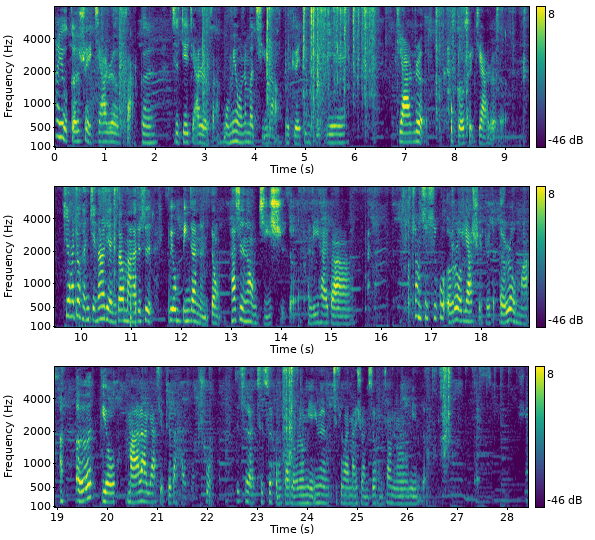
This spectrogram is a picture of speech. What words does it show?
它有隔水加热法跟直接加热法，我没有那么勤劳，我决定直接加热，不隔水加热了。其实它就很简单，而且你知道吗？它就是不用冰在冷冻，它是那种即食的，很厉害吧？上次吃过鹅肉鸭血，觉得鹅肉麻啊，鹅油麻辣鸭血觉得还不错。这次来吃吃红烧牛肉面，因为其实我还蛮喜欢吃红烧牛肉面的。先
